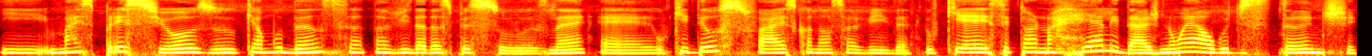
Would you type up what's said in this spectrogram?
e mais precioso que a mudança na vida das pessoas, né? É, o que Deus faz com a nossa vida, o que é, se torna realidade, não é algo distante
